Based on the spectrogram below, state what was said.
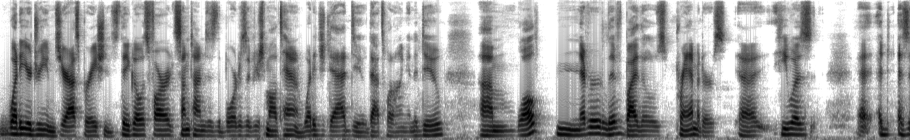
What are your dreams, your aspirations? They go as far sometimes as the borders of your small town. What did your dad do? That's what I'm going to do. Um, Walt never lived by those parameters. Uh, he was a, a, as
